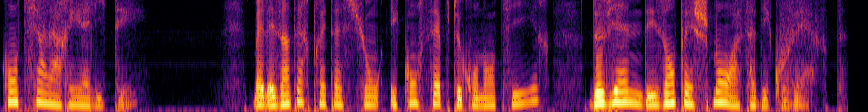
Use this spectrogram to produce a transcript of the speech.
contient la réalité mais les interprétations et concepts qu'on en tire deviennent des empêchements à sa découverte.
